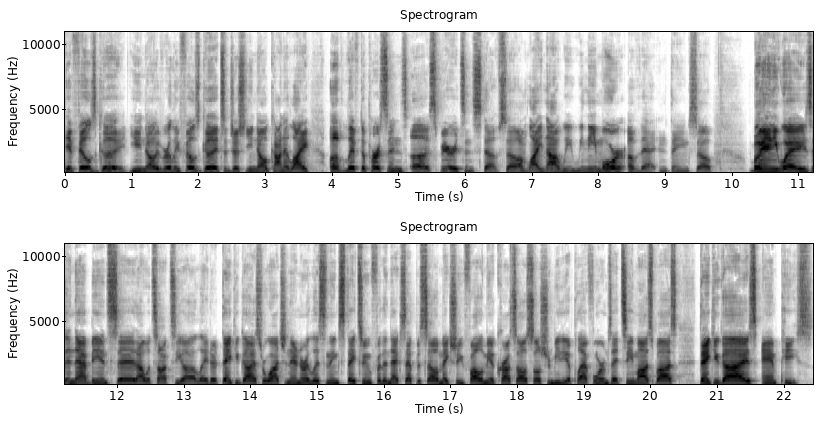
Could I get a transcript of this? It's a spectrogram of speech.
it feels good. You know, it really feels good to just, you know, kind of like uplift a person's uh spirits and stuff. So I'm like, nah, we we need more of that and things. So but anyways, and that being said, I will talk to y'all later. Thank you guys for watching and or listening. Stay tuned for the next episode. Make sure you follow me across all social media platforms at TMoss Boss. Thank you guys and peace.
